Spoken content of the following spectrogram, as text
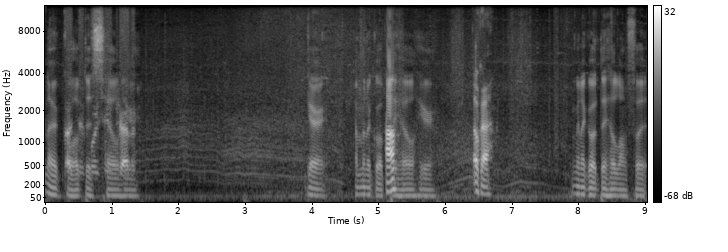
gonna go up this hill here. Garrett, I'm gonna go up Huh? the hill here. Okay, I'm gonna go up the hill on foot.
